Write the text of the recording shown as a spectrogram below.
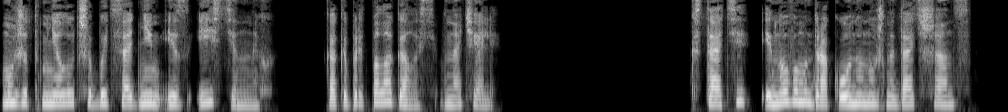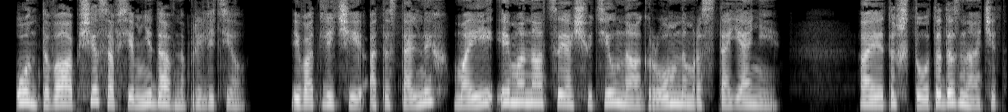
Может, мне лучше быть с одним из истинных, как и предполагалось в начале. Кстати, и новому дракону нужно дать шанс. Он-то вообще совсем недавно прилетел, и в отличие от остальных, мои эманации ощутил на огромном расстоянии. А это что-то да значит.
